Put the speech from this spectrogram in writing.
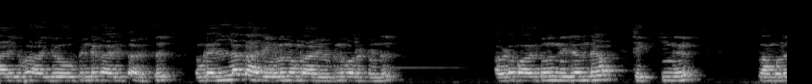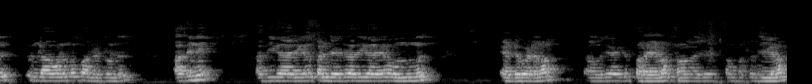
ആരോഗ്യ ആരോഗ്യവകുപ്പിന്റെ കാര്യത്തിൽ അടുത്ത് നമ്മൾ എല്ലാ കാര്യങ്ങളും നമ്മൾ ആരോഗ്യത്തിന് പറഞ്ഞിട്ടുണ്ട്. അവരുടെ ഭാഗത്തുനിന്ന് നിരന്തരം ചെക്കിങ് നമ്മൾ ഉണ്ടാവണമെന്ന് പറഞ്ഞിട്ടുണ്ട്. അതിന് അധികാരികൾ പഞ്ചായത്ത് അധികാരികൾ ഒന്ന് ഇടപെടണം. അവരുമായിട്ട് പറയണം സമ്പർക്കം ചെയ്യണം.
